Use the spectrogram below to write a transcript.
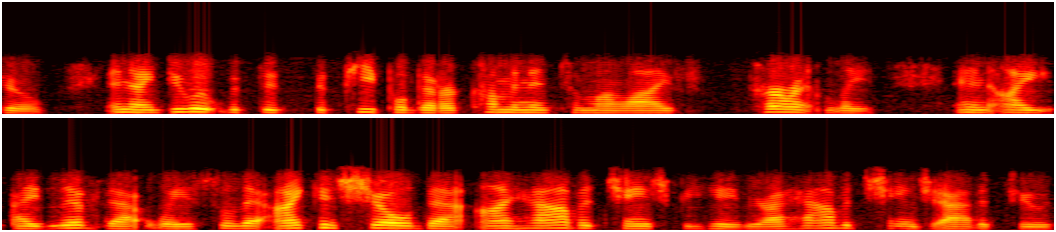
to. And I do it with the, the people that are coming into my life currently. And I, I live that way so that I can show that I have a changed behavior, I have a changed attitude,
